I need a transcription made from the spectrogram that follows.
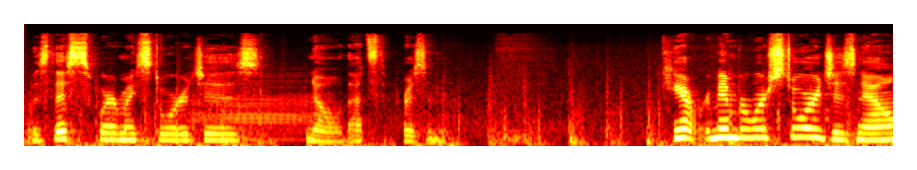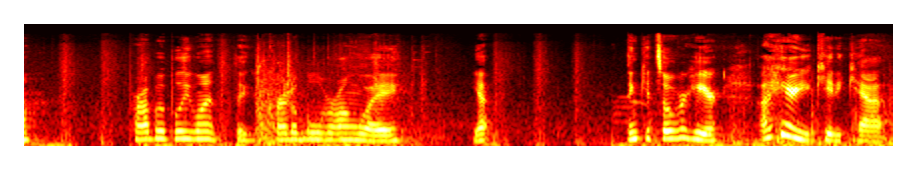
Was this where my storage is? No, that's the prison. Can't remember where storage is now. Probably went the incredible wrong way. Yep. think it's over here. I hear you, kitty cat.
